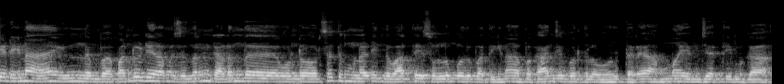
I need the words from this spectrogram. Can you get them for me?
கேட்டிங்கன்னா இந்த ப- பண்ருட்டி ராமச்சந்திரன் கடந்த ஒன்றரை வருஷத்துக்கு முன்னாடி இந்த வார்த்தையை சொல்லும்போது பார்த்தீங்கன்னா அப்போ காஞ்சிபுரத்தில் ஒருத்தர் அம்மா எம்ஜிஆர் திமுக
